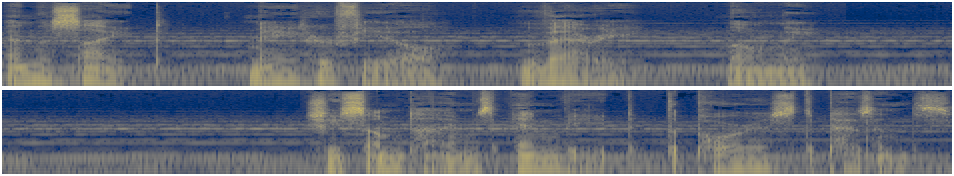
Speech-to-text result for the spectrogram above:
and the sight made her feel very lonely. She sometimes envied the poorest peasants,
